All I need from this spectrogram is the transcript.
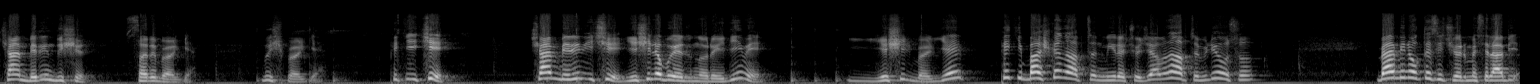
Çemberin dışı sarı bölge. Dış bölge. Peki 2. Çemberin içi. Yeşile boyadın orayı değil mi? Yeşil bölge. Peki başka ne yaptın Miraç Hoca? Ne yaptın biliyor musun? Ben bir nokta seçiyorum. Mesela bir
